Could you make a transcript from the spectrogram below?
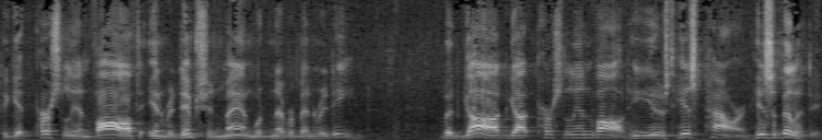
to get personally involved in redemption, man would never been redeemed. But God got personally involved. He used His power and His ability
